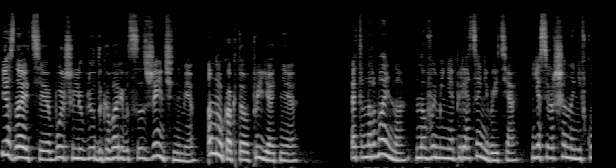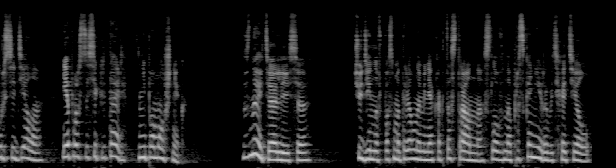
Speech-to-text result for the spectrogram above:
Я, знаете, больше люблю договариваться с женщинами. Оно как-то приятнее». «Это нормально, но вы меня переоцениваете. Я совершенно не в курсе дела. Я просто секретарь, не помощник». «Знаете, Олеся...» Чудинов посмотрел на меня как-то странно, словно просканировать хотел.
